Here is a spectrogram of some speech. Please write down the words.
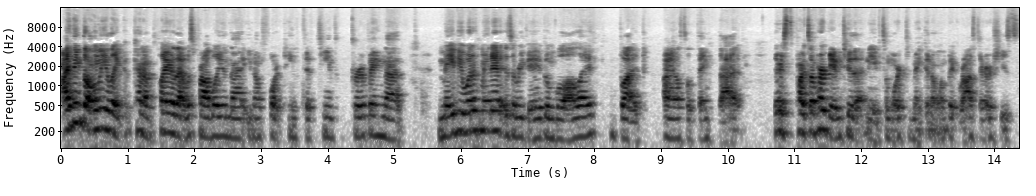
I think the only like kind of player that was probably in that you know 14th, 15th grouping that maybe would have made it is Arike Ogunbowale, but I also think that there's parts of her game too that need some work to make an Olympic roster. She's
